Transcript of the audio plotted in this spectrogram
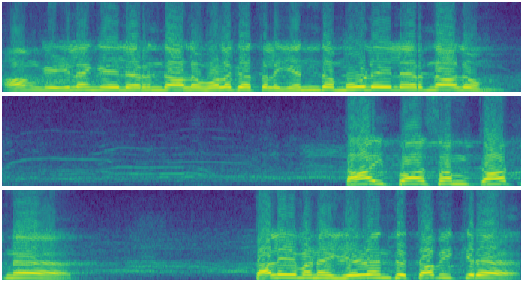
அவங்க இலங்கையில இருந்தாலும் உலகத்துல எந்த மூலையில இருந்தாலும் தாய்ப்பாசம் காட்டின தலைவனை இழந்து தவிக்கிற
